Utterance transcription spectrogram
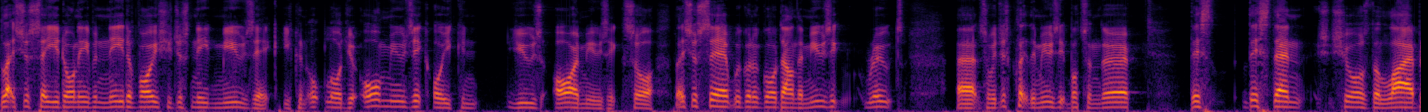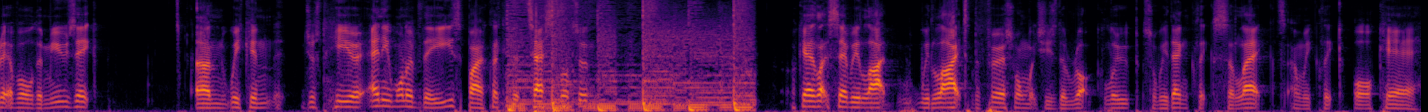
let's just say you don't even need a voice, you just need music. You can upload your own music or you can use our music. So let's just say we're going to go down the music route. Uh, so we just click the music button there. This this then shows the library of all the music and we can just hear any one of these by clicking the test button. Okay, let's say we like we liked the first one, which is the rock loop. So we then click select and we click OK.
